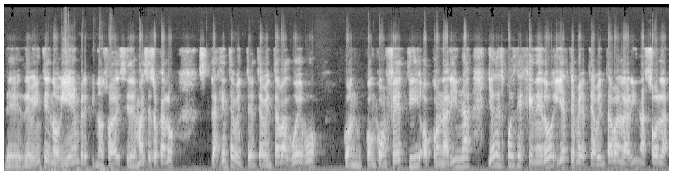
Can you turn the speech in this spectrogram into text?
de, 20 de noviembre, Pino Suárez y demás, el Zócalo, la gente te aventaba huevo, con, con confeti o con harina, ya después degeneró y ya te, te aventaban la harina sola,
